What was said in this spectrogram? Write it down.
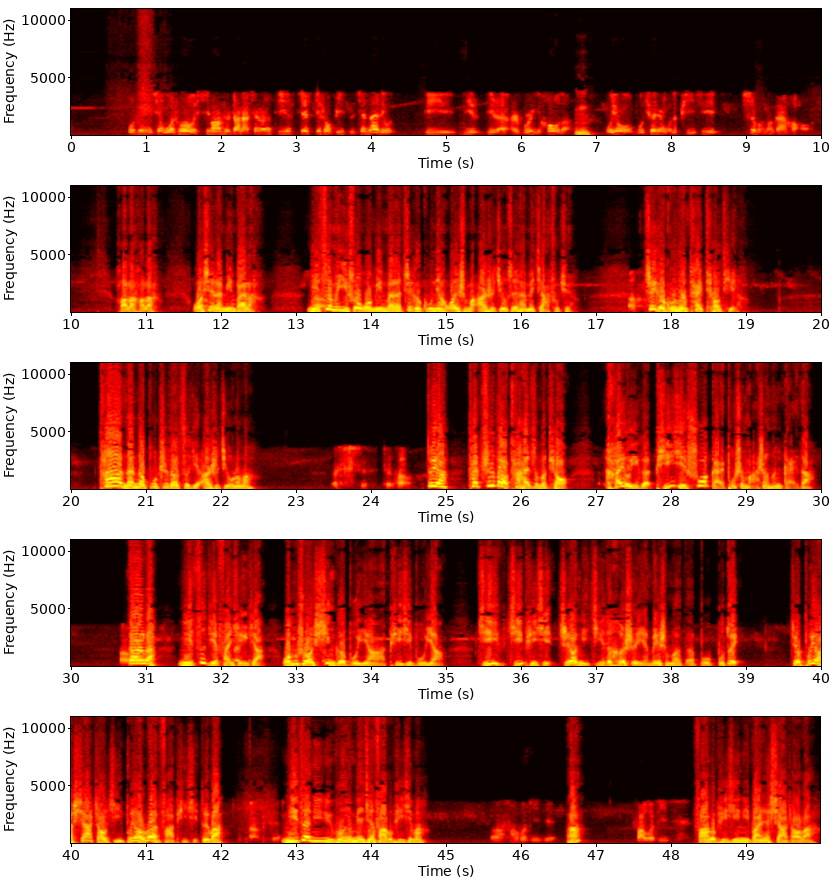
我说你现我说我希望是咱俩现在能接接接受彼此现在的。的的的人，而不是以后的。嗯，我因为我不确定我的脾气是否能改好。好了好了，我现在明白了。你这么一说，我明白了。这个姑娘为什么二十九岁还没嫁出去？啊，这个姑娘太挑剔了。她难道不知道自己二十九了吗？是知道。对呀，她知道，她还这么挑。还有一个脾气说改不是马上能改的。当然了，你自己反省一下。我们说性格不一样啊，脾气不一样，急急脾气，只要你急的合适，也没什么呃不不对，就不要瞎着急，不要乱发脾气，对吧？啊，对。你在你女朋友面前发过脾气吗？啊，发过脾气。啊？发过脾气。发过脾气，你把人家吓着了。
